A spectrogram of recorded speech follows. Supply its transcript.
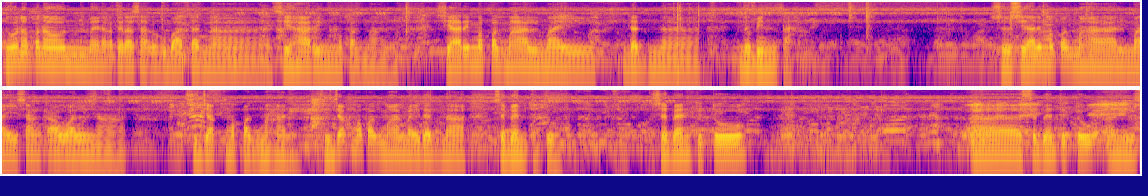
noon ang panahon may nakatira sa kagubatan na si Haring Mapagmahal. Si Haring Mapagmahal may edad na 90. So si Haring Mapagmahal may isang kawal na si Jack Mapagmahal. Si Jack Mapagmahal may edad na 72. 72 uh, 72 anis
